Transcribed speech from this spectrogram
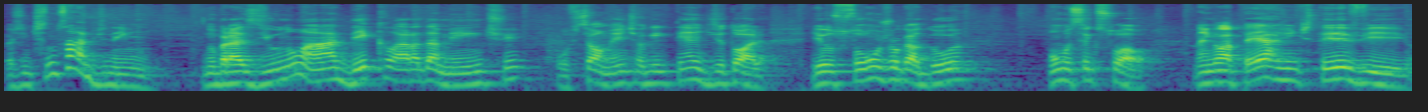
A gente não sabe de nenhum. No Brasil não há declaradamente, oficialmente, alguém que tenha dito, olha, eu sou um jogador homossexual. Na Inglaterra a gente teve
